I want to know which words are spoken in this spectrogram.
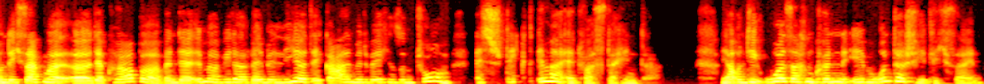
Und ich sag mal, äh, der Körper, wenn der immer wieder rebelliert, egal mit welchen Symptomen, es steckt immer etwas dahinter. Ja, und die Ursachen können eben unterschiedlich sein.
